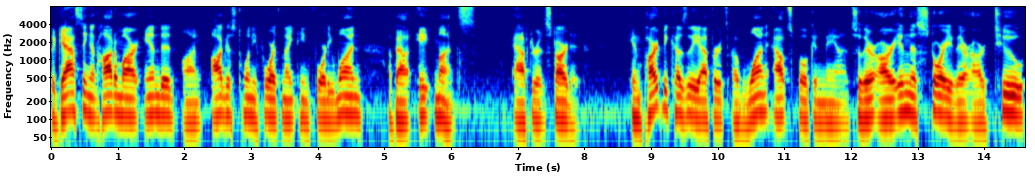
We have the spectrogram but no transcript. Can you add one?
The gassing at Hadamar ended on August 24, 1941, about eight months after it started, in part because of the efforts of one outspoken man. So there are, in this story, there are two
